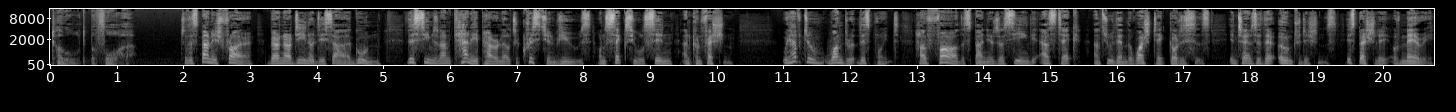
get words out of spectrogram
told before her. To the Spanish friar, Bernardino de Sahagún, this seems an uncanny parallel to Christian views on sexual sin and confession. We have to wonder at this point how far the Spaniards are seeing the Aztec and through them the Huastec goddesses in terms of their own traditions, especially of Mary.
